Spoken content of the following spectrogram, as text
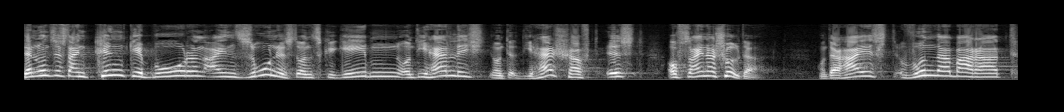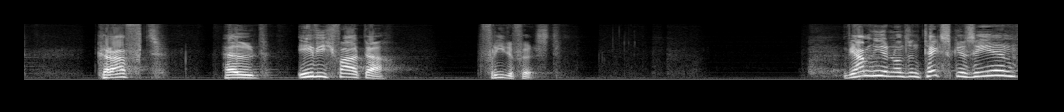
Denn uns ist ein Kind geboren, ein Sohn ist uns gegeben und die, Herrlich und die Herrschaft ist auf seiner Schulter. Und er heißt Wunderbarat, Kraft, Held, ewig Vater, Friedefürst. Wir haben hier in unserem Text gesehen,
